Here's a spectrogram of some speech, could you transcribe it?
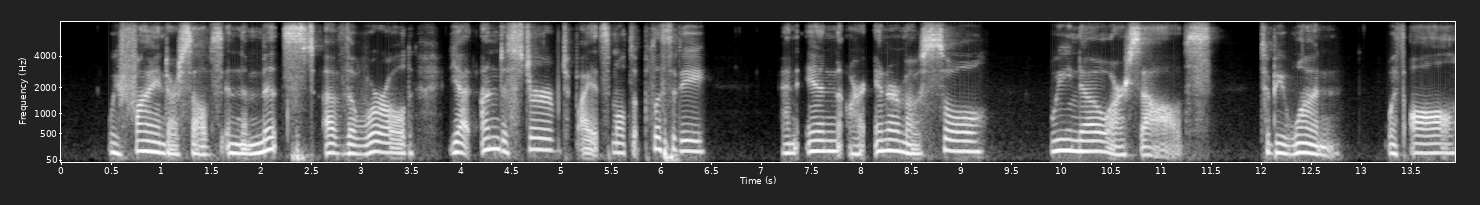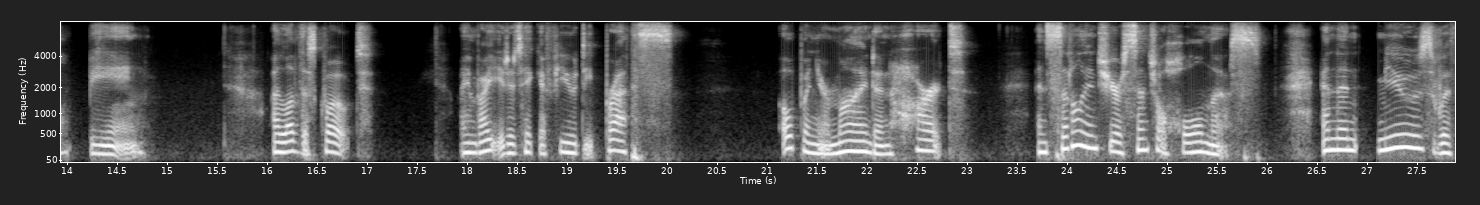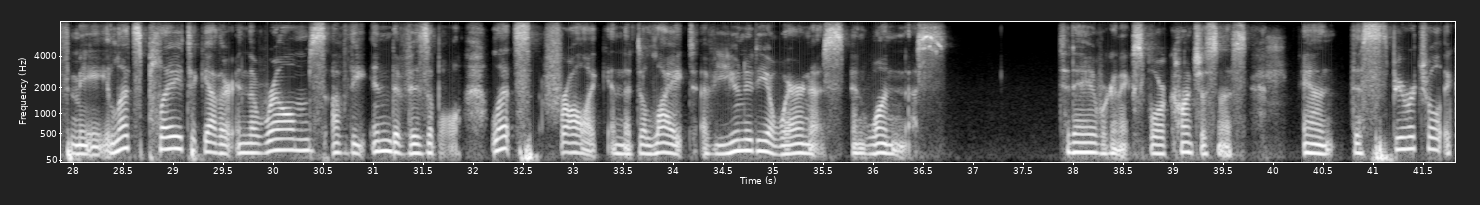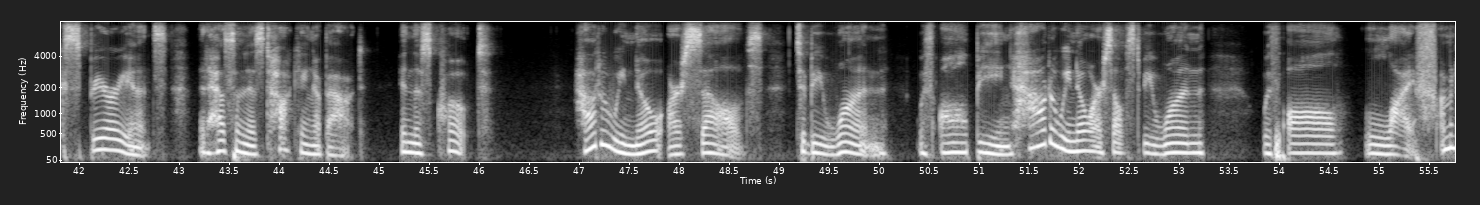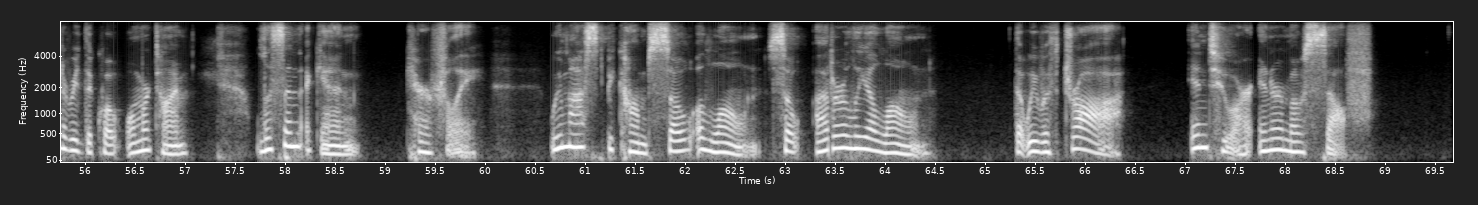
we find ourselves in the midst of the world, yet undisturbed by its multiplicity. And in our innermost soul, we know ourselves to be one with all being. I love this quote. I invite you to take a few deep breaths, open your mind and heart and settle into your essential wholeness. And then muse with me. Let's play together in the realms of the indivisible. Let's frolic in the delight of unity awareness and oneness. Today, we're going to explore consciousness and this spiritual experience that Hesse is talking about in this quote. How do we know ourselves to be one with all being? How do we know ourselves to be one with all life. I'm going to read the quote one more time. Listen again carefully. We must become so alone, so utterly alone, that we withdraw into our innermost self.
